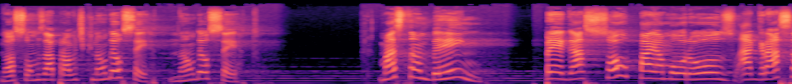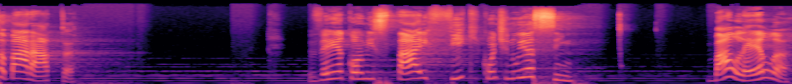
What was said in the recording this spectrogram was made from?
Nós somos a prova de que não deu certo. Não deu certo. Mas também pregar só o Pai amoroso, a graça barata. Venha como está e fique, continue assim. Balela,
